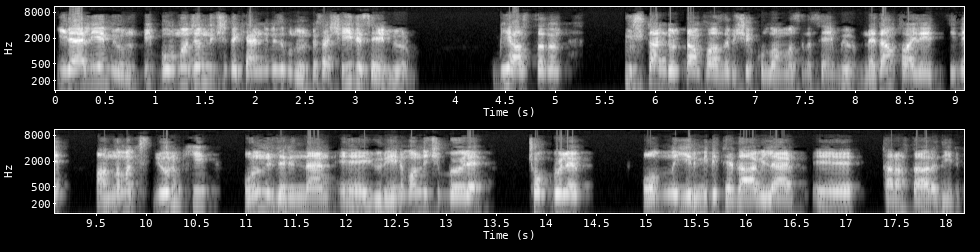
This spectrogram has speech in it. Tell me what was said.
ilerleyemiyoruz. Bir bulmacanın içinde kendimizi buluyoruz. Mesela şeyi de sevmiyorum. Bir hastanın üçten dörtten fazla bir şey kullanmasını sevmiyorum. Neden fayda ettiğini anlamak istiyorum ki onun üzerinden e, yürüyelim. Onun için böyle çok böyle onlu yirmili tedaviler e, taraftarı değilim.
